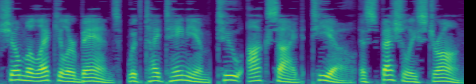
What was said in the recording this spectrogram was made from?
show molecular bands, with titanium oxide especially strong.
